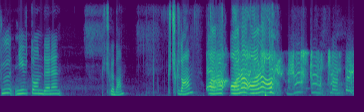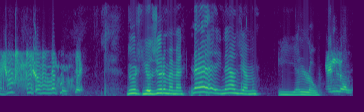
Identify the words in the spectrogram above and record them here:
şu Newton denen küçük adam. Küçük adam. Ana ana ana. Justin kesti. Justin önünde kesti. Dur yazıyorum hemen. Ne ne yazacağım? Yellow. Yellow.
